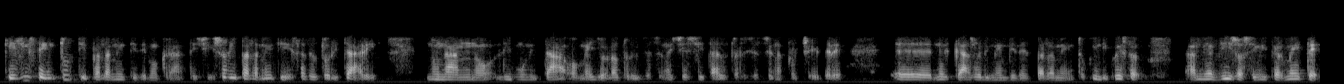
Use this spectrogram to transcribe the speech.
che esiste in tutti i parlamenti democratici, solo i parlamenti degli stati autoritari non hanno l'immunità o meglio l'autorizzazione, necessità di autorizzazione a procedere eh, nel caso di membri del Parlamento. Quindi questo a mio avviso, se mi permette,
